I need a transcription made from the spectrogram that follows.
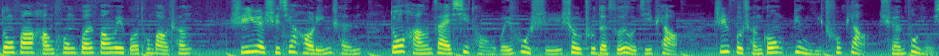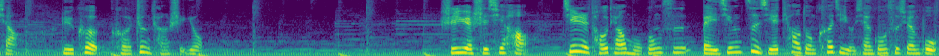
东方航空官方微博通报称，十一月十七号凌晨，东航在系统维护时售出的所有机票支付成功，并已出票，全部有效，旅客可正常使用。十一月十七号，今日头条母公司北京字节跳动科技有限公司宣布，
